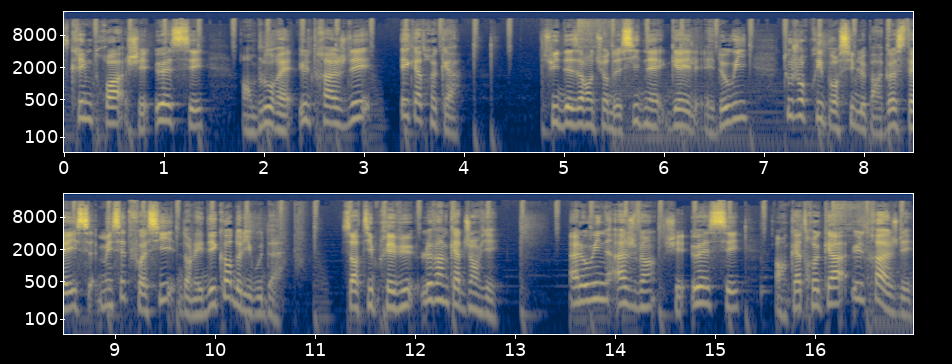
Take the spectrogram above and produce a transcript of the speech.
Scream 3 chez ESC en Blu-ray Ultra HD et 4K. Suite des aventures de Sidney, Gale et Dewey, toujours pris pour cible par Ghostface, mais cette fois-ci dans les décors d'Hollywood. Sortie prévue le 24 janvier. Halloween H20 chez ESC en 4K Ultra HD.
